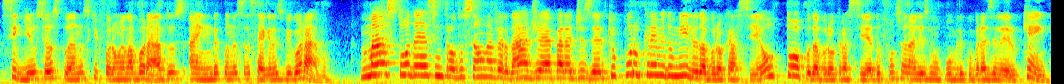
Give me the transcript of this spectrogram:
seguir os seus planos que foram elaborados ainda quando essas regras vigoravam. Mas toda essa introdução, na verdade, é para dizer que o puro creme do milho da burocracia, o topo da burocracia do funcionalismo público brasileiro, quem?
